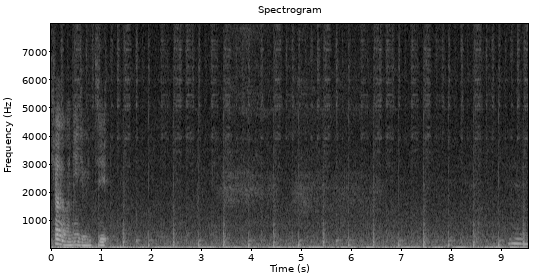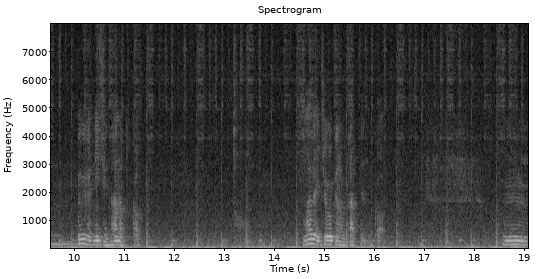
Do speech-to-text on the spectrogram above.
シャドウが21ブが27とかまだ一応僕の方が勝ってんのか。うーん。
